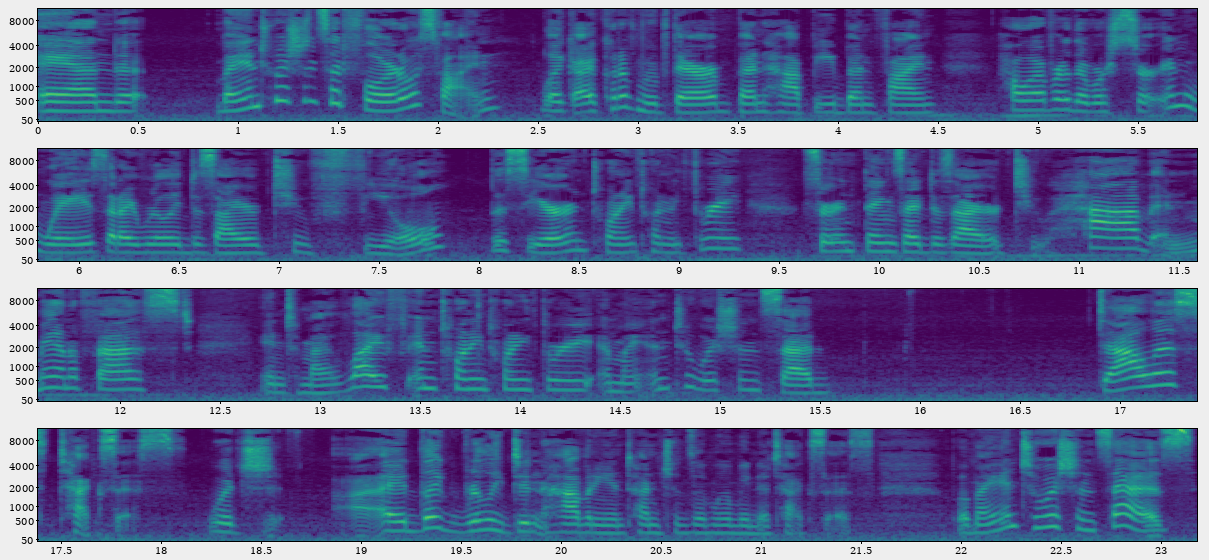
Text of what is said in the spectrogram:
And my intuition said Florida was fine. Like I could have moved there, been happy, been fine. However, there were certain ways that I really desired to feel this year in 2023, certain things I desired to have and manifest into my life in 2023 and my intuition said Dallas, Texas, which I like really didn't have any intentions of moving to Texas. But my intuition says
